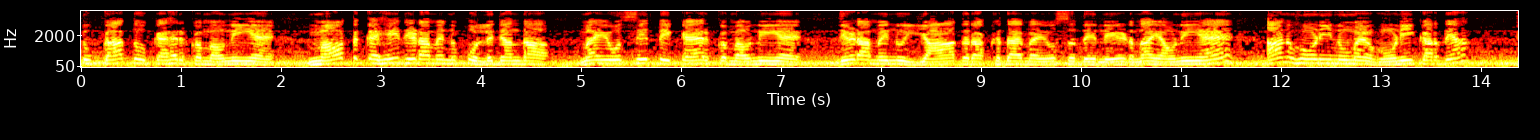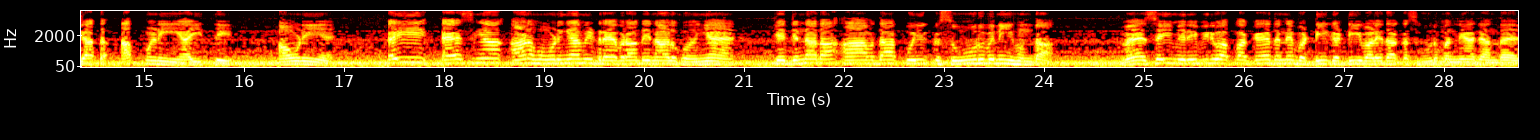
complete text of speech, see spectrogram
ਤੂੰ ਕਾਹਤੋਂ ਕਹਿਰ ਕਮਾਉਣੀ ਐ? ਮੌਤ ਕਹੇ ਜਿਹੜਾ ਮੈਨੂੰ ਭੁੱਲ ਜਾਂਦਾ। ਮੈਂ ਉਸੇ ਤੇ ਕਹਿਰ ਕਮਾਉਣੀ ਐ। ਜਿਹੜਾ ਮੈਨੂੰ ਯਾਦ ਰੱਖਦਾ ਮੈਂ ਉਸ ਦੇ ਨੇੜ ਨਾ ਆਉਣੀ ਐ। ਅਨਹੋਣੀ ਨੂੰ ਮੈਂ ਹੋਣੀ ਕਰ ਦਿਆਂ ਜਦ ਆਪਣੀ ਆਈ ਤੇ ਆਉਣੀ ਐ। ਕਈ ਐਸੀਆਂ ਅਣਹੋਣੀਆਂ ਵੀ ਡਰਾਈਵਰਾਂ ਦੇ ਨਾਲ ਹੋਈਆਂ ਹੈ ਕਿ ਜਿਨ੍ਹਾਂ ਦਾ ਆਪ ਦਾ ਕੋਈ ਕਸੂਰ ਵੀ ਨਹੀਂ ਹੁੰਦਾ। ਵੈਸੇ ਹੀ ਮੇਰੇ ਵੀਰੋ ਆਪਾਂ ਕਹਿ ਦਿੰਨੇ ਵੱਡੀ ਗੱਡੀ ਵਾਲੇ ਦਾ ਕਸੂਰ ਮੰਨਿਆ ਜਾਂਦਾ ਹੈ।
